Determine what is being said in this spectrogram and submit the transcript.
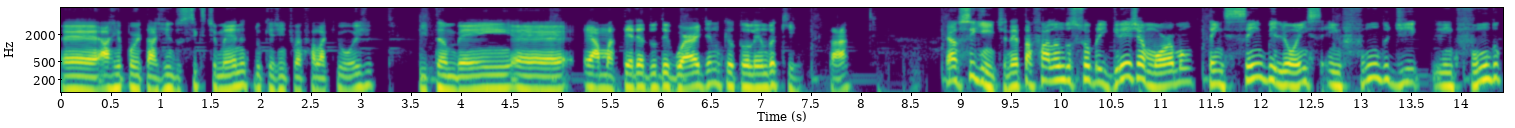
é, a reportagem do 60 Minutes, do que a gente vai falar aqui hoje. E também é, é a matéria do The Guardian que eu estou lendo aqui, tá? É o seguinte, né? Tá falando sobre Igreja Mormon, tem 100 bilhões em fundo, de, em fundo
